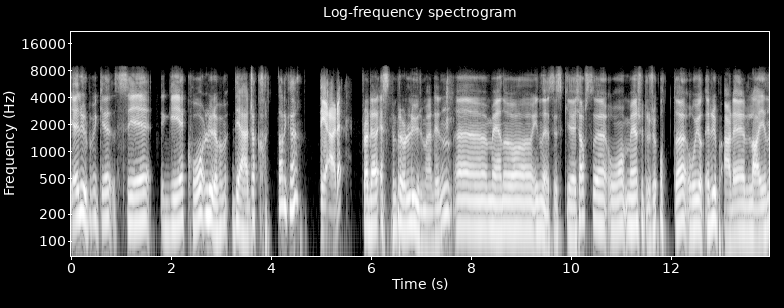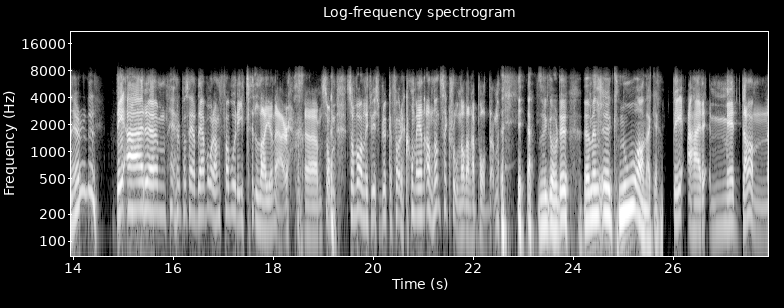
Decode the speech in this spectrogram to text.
jeg lurer på om ikke CGK lurer jeg på om, Det er Jakarta, er det ikke det? Det är det. For det er der Espen prøver å lure meg til den eh, med noe indonesisk eh, tjafs. eh, og med 778 og Er det Lion Air, eller? Det er, si, jag höll på det är våran favorit Lion Air ehm, som, som vanligvis bruker forekomme i en annen seksjon av denne här podden. ja, som vi kommer til. Eh, Men eh, Kno aner jeg ikke. Det er Medan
